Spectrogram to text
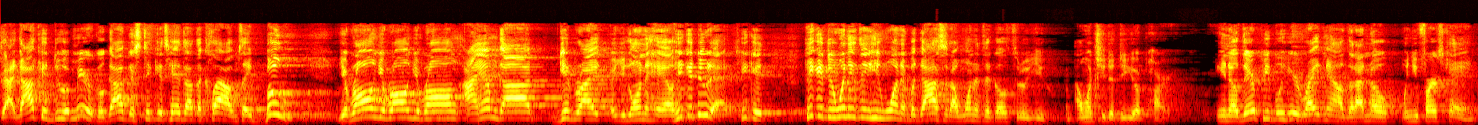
God could do a miracle. God could stick his head out the cloud and say, "Boo! You're wrong. You're wrong. You're wrong. I am God. Get right, or you're going to hell." He could do that. He could he could do anything he wanted. But God said, "I wanted to go through you. I want you to do your part." You know, there are people here right now that I know when you first came,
